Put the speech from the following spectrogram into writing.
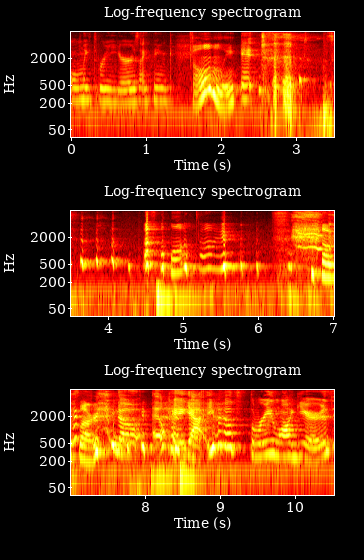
only three years, I think Only. it That's a long time. I'm sorry. no, okay, yeah. Even though it's three long years,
